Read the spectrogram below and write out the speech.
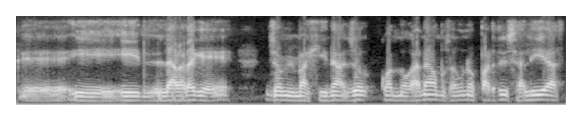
Eh, y, la verdad que yo me imaginaba, yo cuando ganábamos algunos partidos y salías,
